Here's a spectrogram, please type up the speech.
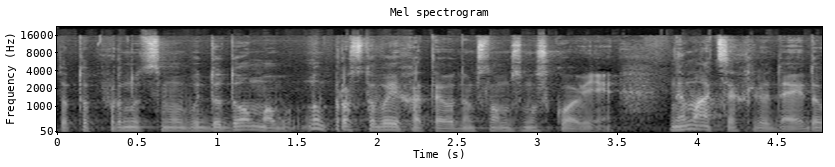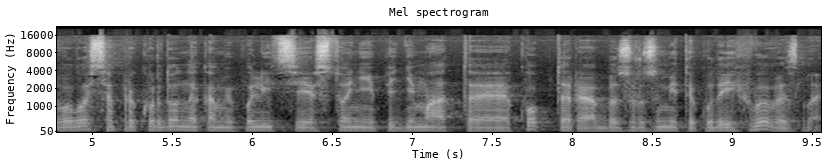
тобто повернутися, мабуть, додому, ну просто виїхати одним словом з Московії. Нема цих людей. Довелося прикордонникам і поліції Естонії піднімати коптери, аби зрозуміти, куди їх вивезли.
